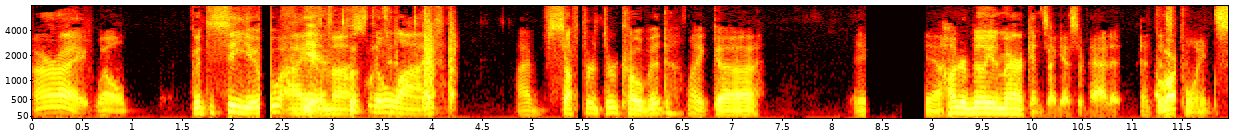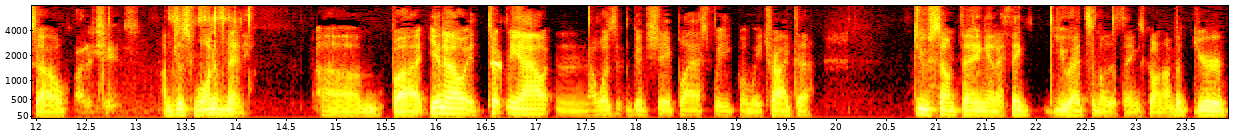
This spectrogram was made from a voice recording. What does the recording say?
All right. Well, good to see you. I Yeah, am uh, still one. alive. I've suffered through COVID, like uh, yeah, 100 million Americans, I guess, have had it at this point. So By the chance. I'm just one of many. Um, but you know, it took me out, and I wasn't in good shape last week when we tried to do something. And I think you had some other things going on, but your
